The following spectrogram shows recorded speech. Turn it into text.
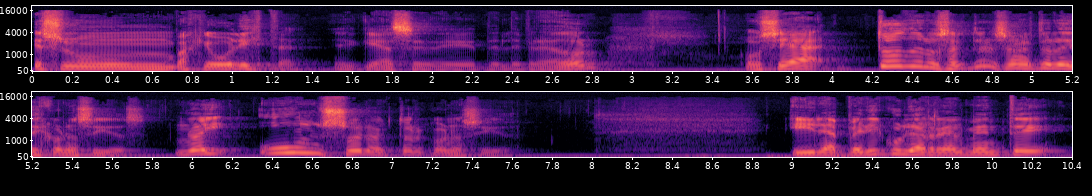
es un basquetbolista el que hace de- del depredador. O sea, todos los actores son actores desconocidos. No hay un solo actor conocido. Y la película realmente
